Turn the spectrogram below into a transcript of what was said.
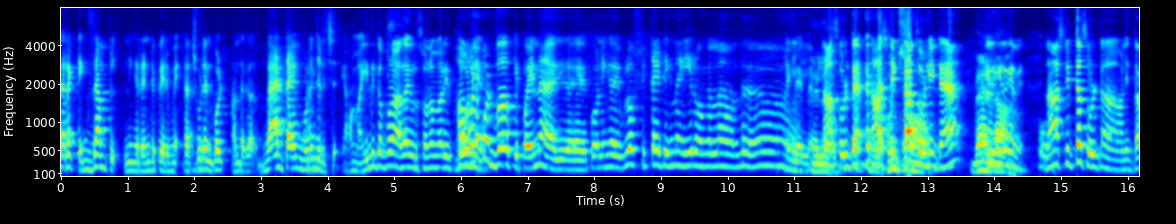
கரெக்ட் எக்ஸாம்பிள் நீங்க ரெண்டு பேருமே. டச் வுட் அண்ட் கோல்ட் அந்த பேட் டைம் முடிஞ்சிடுச்சு. ஆமா இதுக்கப்புறம் அதான் இவர் சொன்ன மாதிரி தோனி about work? இப்போ என்ன? இப்போ நீங்க இவ்ளோ ஃபிட் ஆயிட்டீங்கன்னா ஹீரோங்க எல்லாம் வந்து இல்ல இல்ல. நான் சொல்லிட்டேன். நான் கொஞ்சம் ஸ்ட்ரிக்டா சொல்லிட்டேன். வேண்டாம். நான் ஸ்ட்ரிக்டா சொல்லிட்டேன் வனிதா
